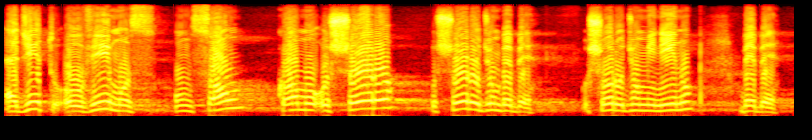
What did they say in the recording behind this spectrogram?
é dito: ouvimos um som como o choro, o choro de um bebê, o choro de um menino bebê.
